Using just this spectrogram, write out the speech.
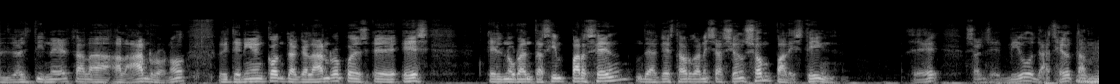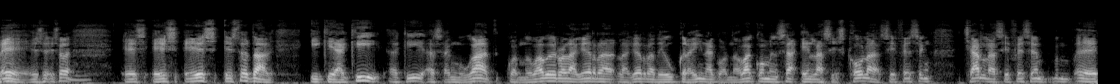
els diners a la, a la ANRO, no? I tenint en compte que l'ANRO pues, eh, és el 95% d'aquesta organització són palestins. Eh? Són viu d'això també. Mm -hmm. és, és, és, és, és total y que aquí, aquí a Sant Cugat, cuando va a haber la guerra, la guerra de Ucrania, cuando va a comenzar en las escuelas, se fesen charlas, se fesen, eh,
